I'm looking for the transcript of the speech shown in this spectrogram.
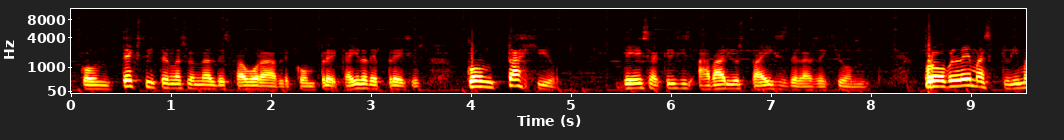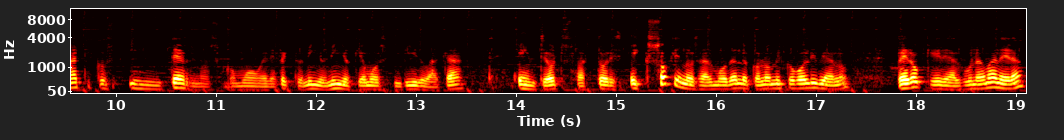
contexto internacional desfavorable, con caída de precios, contagio de esa crisis a varios países de la región, problemas climáticos internos, como el efecto niño-niño que hemos vivido acá, entre otros factores exógenos al modelo económico boliviano, pero que de alguna manera,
